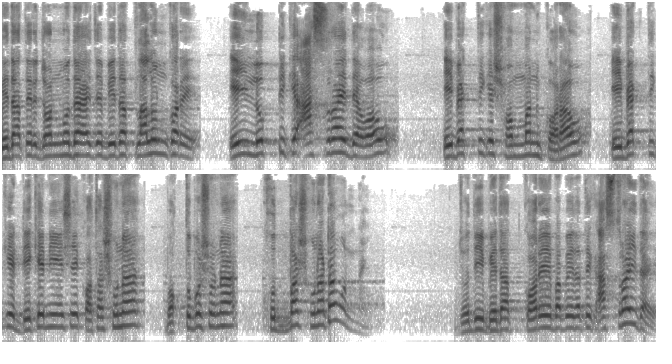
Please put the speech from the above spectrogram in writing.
বেদাতের জন্ম দেয়, যে বেদাত লালন করে, এই লোকটিকে আশ্রয় দেওয়াও, এই ব্যক্তিকে সম্মান করাও, এই ব্যক্তিকে ডেকে নিয়ে এসে কথা শোনা, বক্তব্য শোনা খুদ্া শোনাটাও অন্যায়। যদি বেদাত করে বা বেদাতে আশ্রয় দেয়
